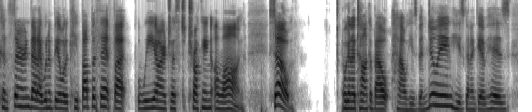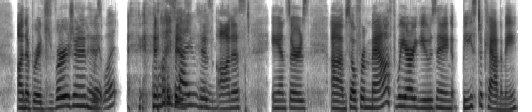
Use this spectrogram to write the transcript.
concerned that I wouldn't be able to keep up with it, but we are just trucking along. So, we're going to talk about how he's been doing. He's going to give his unabridged version, his Wait, what? his, What his honest answers. Um, so for math, we are using Beast Academy,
